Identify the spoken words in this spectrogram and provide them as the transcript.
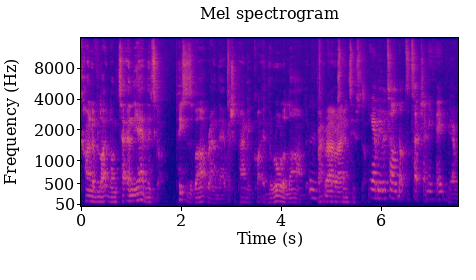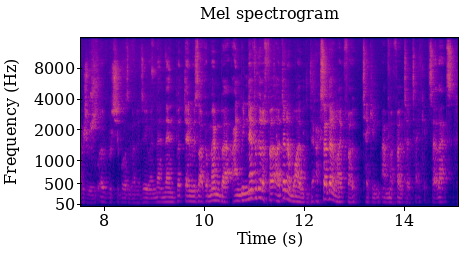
kind of like long ta- and yeah, there's got pieces of art around there which apparently quite and they're all alarmed. They're apparently Right, quite right. expensive stuff. Yeah, we were told not to touch anything. Yeah, which we which we wasn't going to do, and then then but then it was like I remember, and we never got a photo. I don't know why we didn't because I don't like photo taking. I'm a photo taker, so that's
